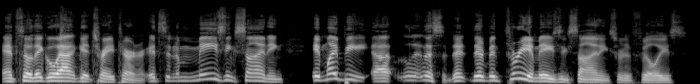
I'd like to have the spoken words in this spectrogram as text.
And so they go out and get Trea Turner. It's an amazing signing. It might be, uh, listen, there, have been three amazing signings for the Phillies.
